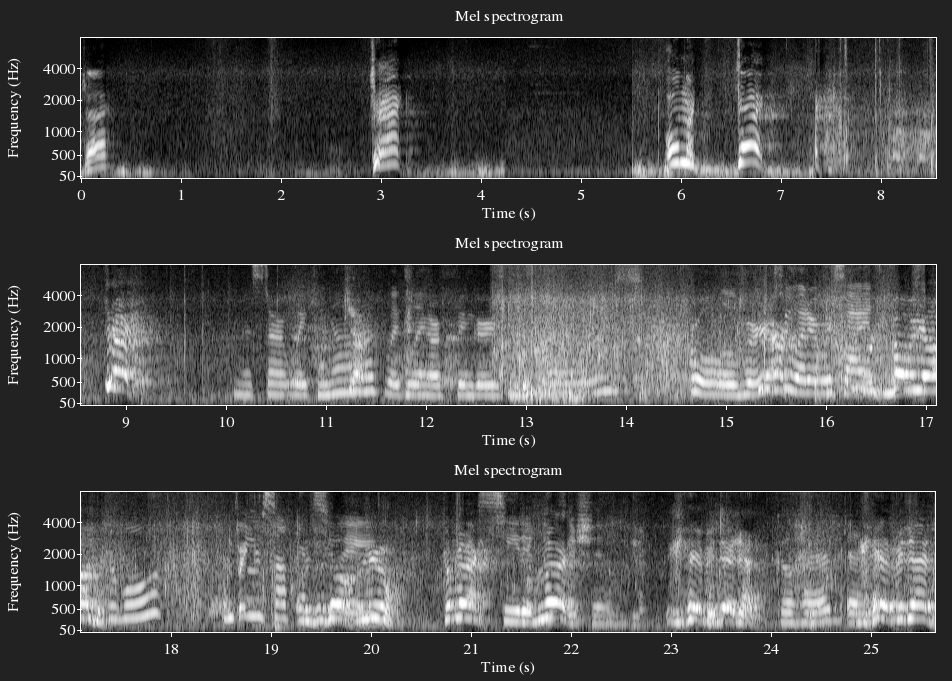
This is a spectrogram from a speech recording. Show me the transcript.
Jack? Jack? Oh my, Jack! Jack! I'm gonna start waking up, wiggling our fingers and toes. Roll over to whatever side is so most young. comfortable. And bring yourself into a Come back. seated Come back. position. You can't be dead yet. Go ahead You can't be dead.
